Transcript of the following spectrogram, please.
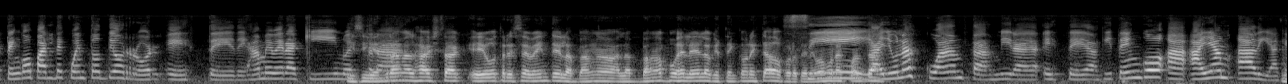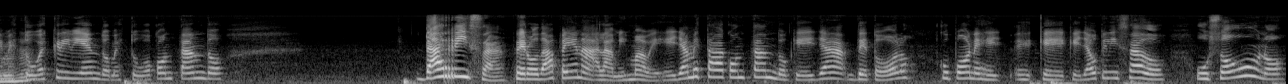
tengo un par de cuentos de horror. Este, déjame ver aquí nuestra... Y si entran al hashtag EO1320 las van a las van a poder leer los que estén conectados, pero tenemos unas cuantas. hay unas cuantas. Mira, este, aquí tengo a I am Adia que me estuvo escribiendo, me estuvo contando da risa, pero da pena a la misma vez. Ella me estaba contando que ella, de todos los cupones eh, eh, que, ella ha utilizado, usó uno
